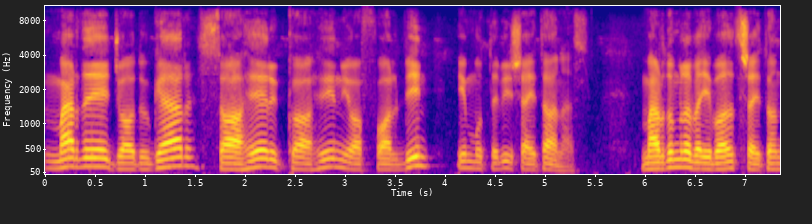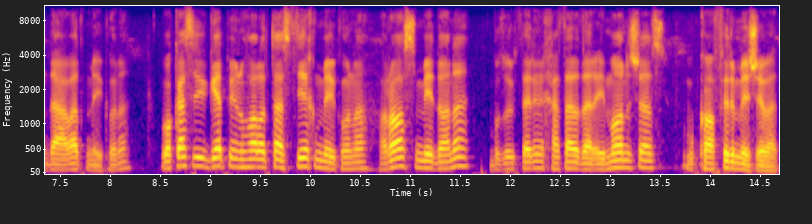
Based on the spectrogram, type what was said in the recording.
مرد جادوگر ساحر کاهن یا فالبین این متبی شیطان است. مردم را به عبادت شیطان دعوت می‌کنه و کسی که گپ اینها را تصدیق می‌کنه راست میدانه بزرگترین خطر در ایمانش است و کافر می‌شود.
